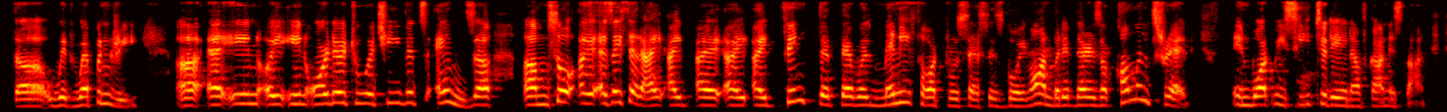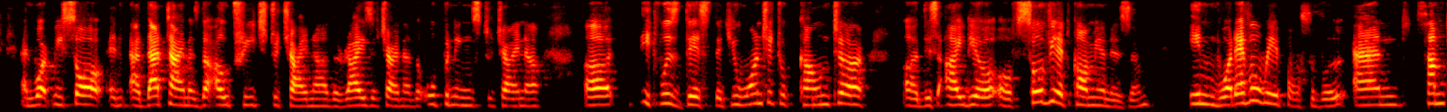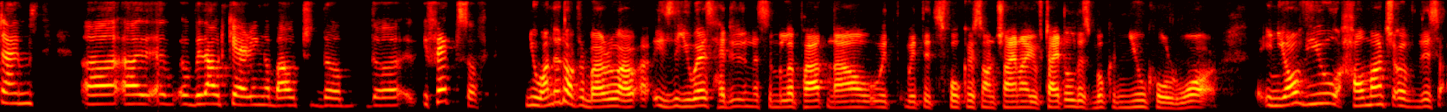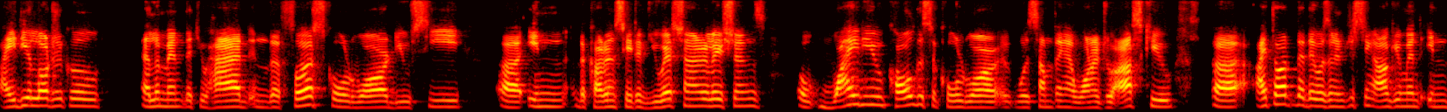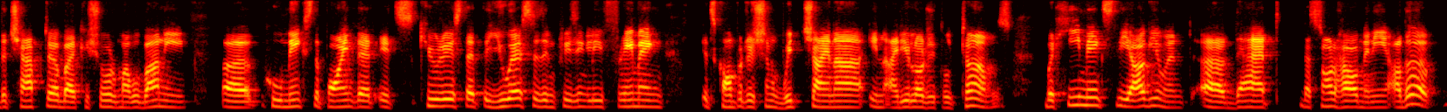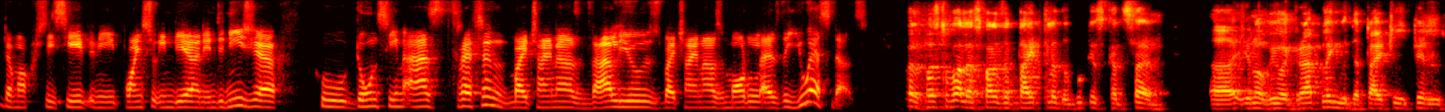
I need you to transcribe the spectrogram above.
with weaponry uh, uh, in in order to achieve its ends. Uh, um, so, I, as I said, I, I I I think that there were many thought processes going on, but if there is a common thread in what we see today in Afghanistan and what we saw in, at that time as the outreach to China, the rise of China, the openings to China, uh, it was this that you wanted to counter uh, this idea of Soviet communism in whatever way possible, and sometimes uh, uh, without caring about the, the effects of it. You wonder, Dr. Baru, uh, is the US headed in a similar path now with, with its focus on China? You've titled this book New Cold War. In your view, how much of this ideological element that you had in the first Cold War do you see uh, in the current state of US China relations? Why do you call this a Cold War? It was something I wanted to ask you. Uh, I thought that there was an interesting argument in the chapter by Kishore Mahbubani, uh, who makes the point that it's curious that the US is increasingly framing its competition with China in ideological terms. But he makes the argument uh, that that's not how many other democracies see it. And he points to India and Indonesia, who don't seem as threatened by China's values, by China's model as the US does. Well, first of all, as far as the title of the book is concerned, uh, you know, we were grappling with the title till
